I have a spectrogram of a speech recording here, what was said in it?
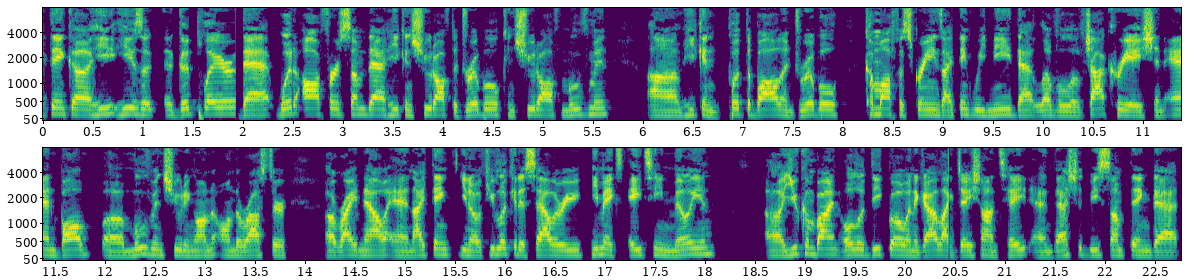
think uh, he he is a, a, good player that would offer some that he can shoot off the dribble, can shoot off movement. Um, he can put the ball and dribble, come off the screens. I think we need that level of shot creation and ball uh, movement shooting on on the roster uh, right now. And I think you know if you look at his salary, he makes 18 million. Uh, you combine Oladipo and a guy like Jae'Sean Tate, and that should be something that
